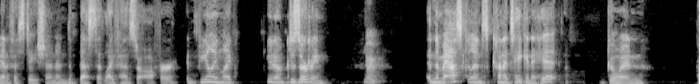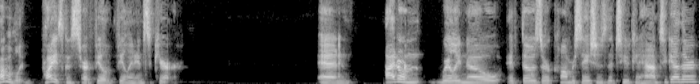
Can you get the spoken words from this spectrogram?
manifestation and the best that life has to offer and feeling like you know deserving right. and the masculine's kind of taking a hit going probably probably it's going to start feel, feeling insecure and i don't really know if those are conversations the two can have together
